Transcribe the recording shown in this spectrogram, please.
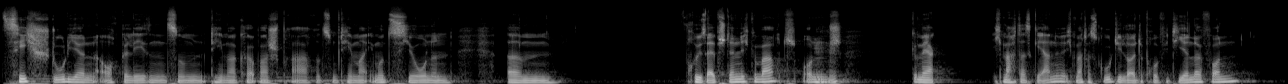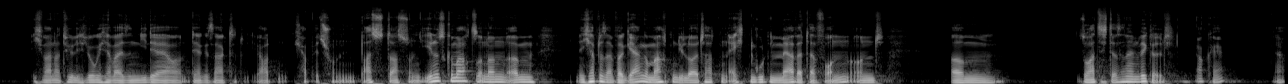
zig Studien auch gelesen zum Thema Körpersprache, zum Thema Emotionen, ähm, früh selbstständig gemacht und gemerkt, ich mache das gerne, ich mache das gut, die Leute profitieren davon. Ich war natürlich logischerweise nie der, der gesagt hat, ja, ich habe jetzt schon das, das und jenes gemacht, sondern ähm, ich habe das einfach gern gemacht und die Leute hatten echt einen guten Mehrwert davon und ähm, so hat sich das dann entwickelt. Okay. Ja.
